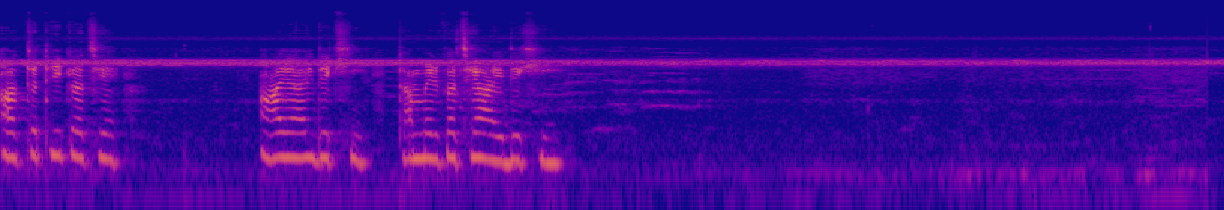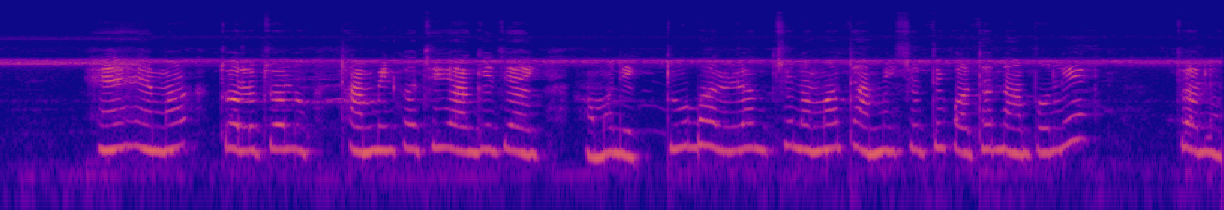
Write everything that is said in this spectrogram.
আচ্ছা ঠিক আছে। আয় আয় দেখি। ঠাম্মির কাছে আয় দেখি। হ্যাঁ হ্যাঁ মা, চলো চলো। ঠাম্মির কাছেই আগে যাই। আমার একটু ভালো লাগছে না মা। ঠাম্মির সাথে কথা না বলে চলো।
